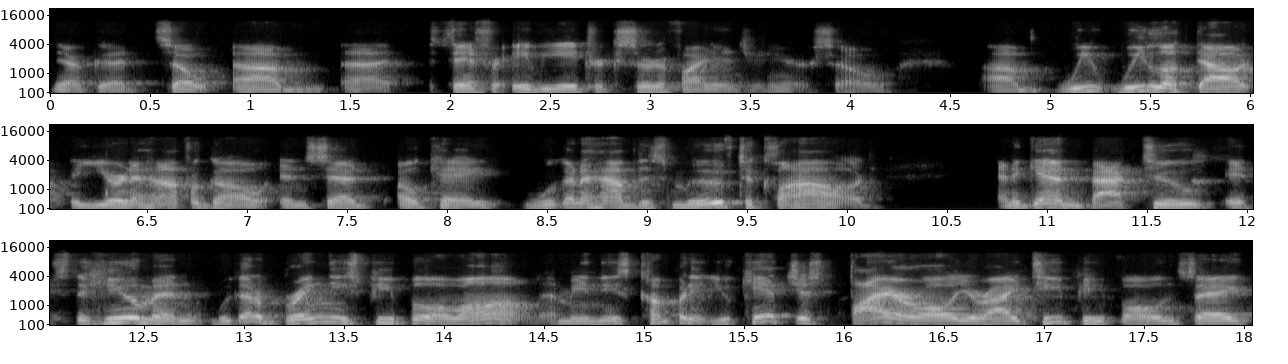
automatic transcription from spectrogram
Yeah, good. So um, uh, stands for Aviatrix Certified Engineer. So um, we we looked out a year and a half ago and said, okay, we're going to have this move to cloud. And again, back to it's the human. We got to bring these people along. I mean, these companies, you can't just fire all your IT people and say,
